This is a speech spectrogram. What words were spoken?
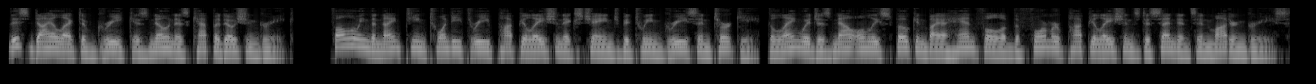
This dialect of Greek is known as Cappadocian Greek. Following the 1923 population exchange between Greece and Turkey, the language is now only spoken by a handful of the former population's descendants in modern Greece.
